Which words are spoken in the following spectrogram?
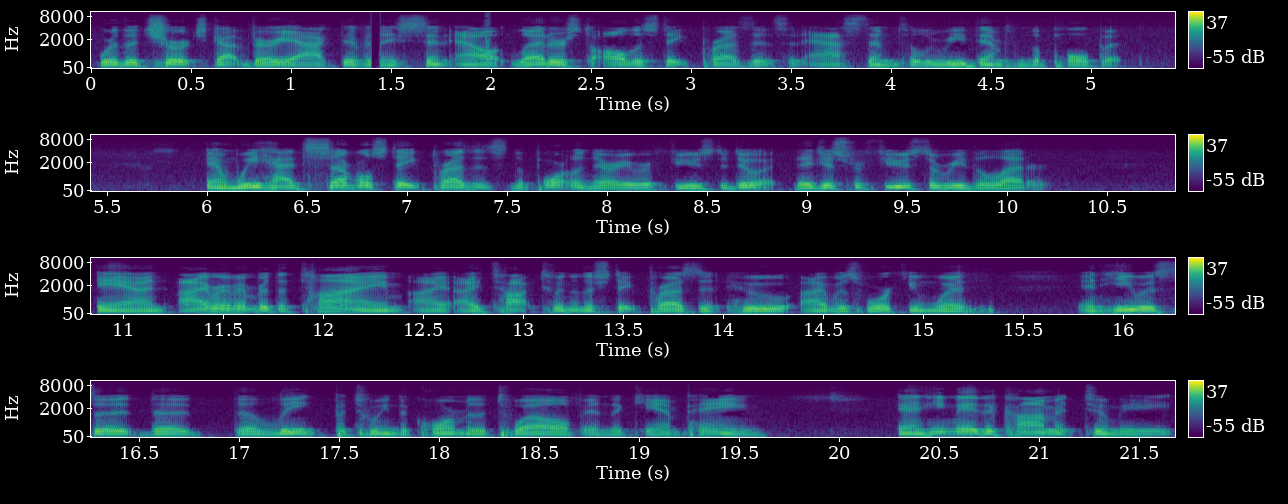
where the church got very active and they sent out letters to all the stake presidents and asked them to read them from the pulpit. And we had several stake presidents in the Portland area refuse to do it. They just refused to read the letter. And I remember at the time, I, I talked to another state president who I was working with, and he was the, the, the link between the Quorum of the Twelve and the campaign. And he made a comment to me,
